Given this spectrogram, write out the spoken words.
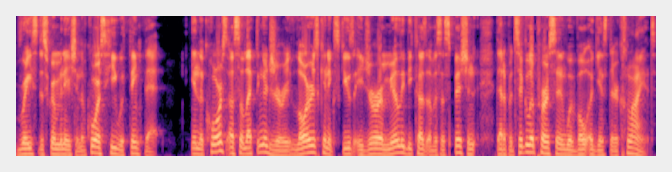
race discrimination. Of course, he would think that. In the course of selecting a jury, lawyers can excuse a juror merely because of a suspicion that a particular person would vote against their client.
